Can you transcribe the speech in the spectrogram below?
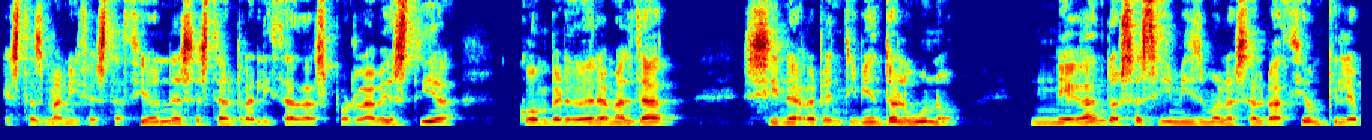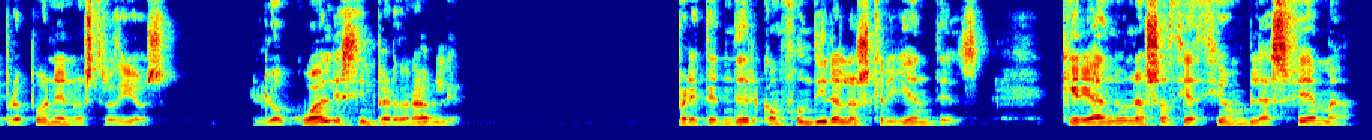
Estas manifestaciones están realizadas por la bestia con verdadera maldad sin arrepentimiento alguno, negándose a sí mismo la salvación que le propone nuestro Dios, lo cual es imperdonable. Pretender confundir a los creyentes, creando una asociación blasfema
